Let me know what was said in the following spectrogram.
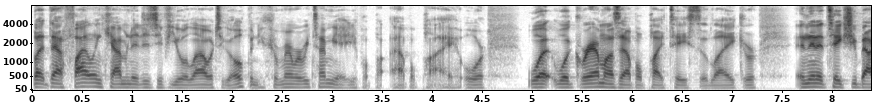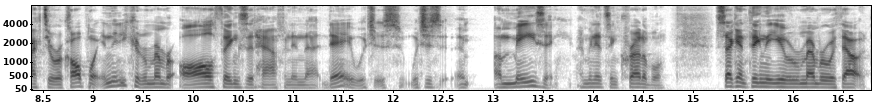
but that filing cabinet is if you allow it to go open, you can remember every time you ate apple pie, or what what grandma's apple pie tasted like, or and then it takes you back to a recall point, and then you can remember all things that happened in that day, which is which is amazing. I mean, it's incredible. Second thing that you remember without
